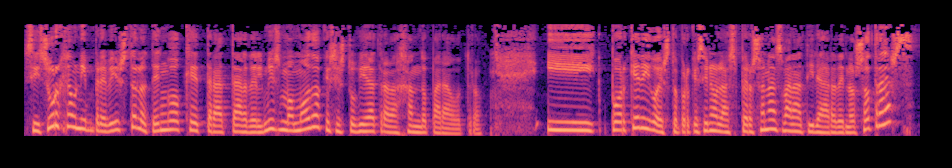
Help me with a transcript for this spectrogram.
si surge un imprevisto lo tengo que tratar del mismo modo que si estuviera trabajando para otro. ¿Y por qué digo esto? Porque si no las personas van a tirar de nosotras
